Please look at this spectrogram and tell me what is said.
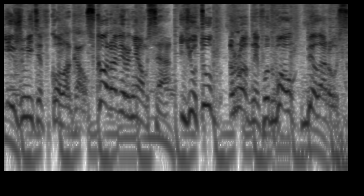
и жмите в колокол. Скоро вернемся. YouTube, родный футбол, Беларусь.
